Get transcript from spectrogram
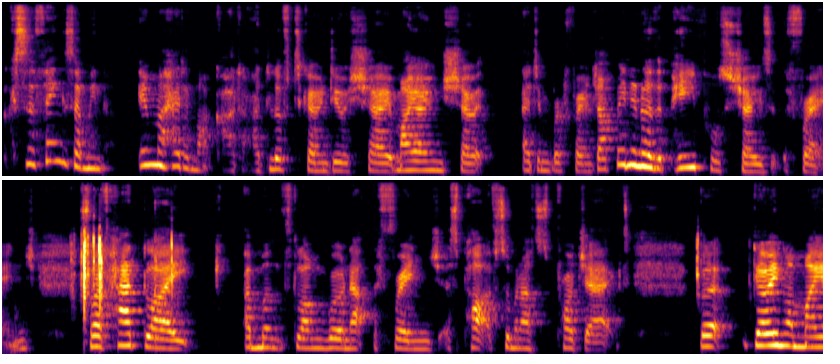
because the things, I mean, in my head, I'm like, God, I'd love to go and do a show, my own show at Edinburgh Fringe. I've been in other people's shows at the Fringe. So I've had like a month long run at the Fringe as part of someone else's project. But going on my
